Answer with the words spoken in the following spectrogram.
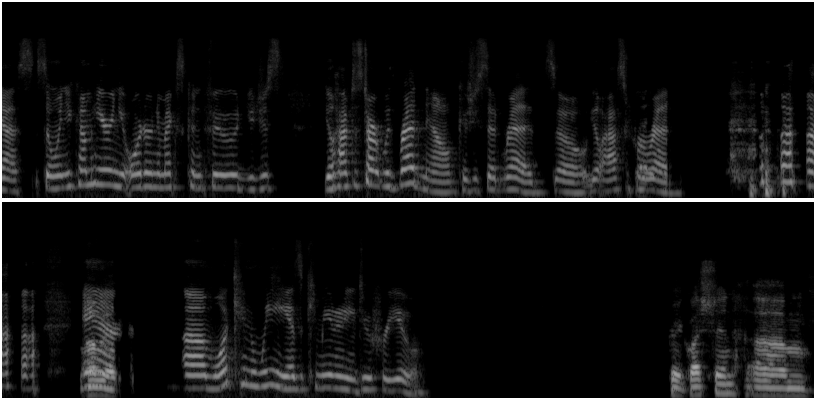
Yes, so when you come here and you order New Mexican food, you just, you'll have to start with red now because you said red, so you'll ask for red. Love And it. Um, what can we as a community do for you? Great question. Um,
